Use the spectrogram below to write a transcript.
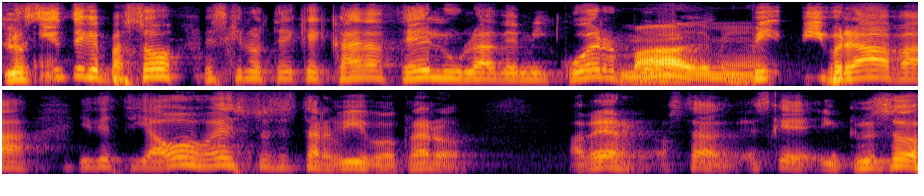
lo siguiente que pasó es que noté que cada célula de mi cuerpo vibraba y decía, oh, esto es estar vivo, claro. A ver, ostras, es que incluso,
